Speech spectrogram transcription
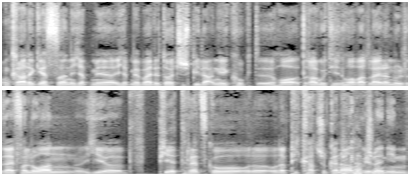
Und gerade gestern, ich habe mir, ich hab mir beide deutsche Spiele angeguckt. Äh, Hor Dragutin Horvath leider 0-3 verloren. Hier Pietrezco oder, oder Pikachu, keine Ahnung, wie man ihn,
